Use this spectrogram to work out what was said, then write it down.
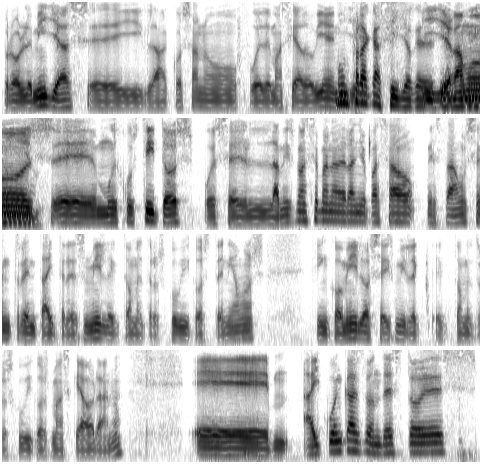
problemillas eh, y la cosa no fue demasiado bien. Un fracasillo que Y llegamos eh, muy justitos, pues la misma semana del año pasado estábamos en 33.000 hectómetros cúbicos. Teníamos 5.000 o 6.000 hectómetros cúbicos más que ahora, ¿no? Eh, hay cuencas donde esto es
